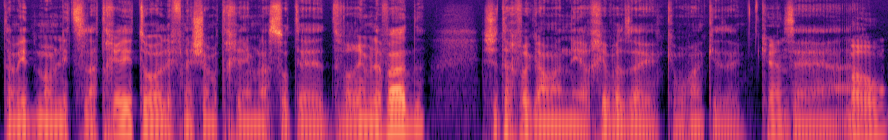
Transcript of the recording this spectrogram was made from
תמיד ממליץ להתחיל איתו לפני שמתחילים לעשות uh, דברים לבד, שתכף גם אני ארחיב על זה, כמובן, כי זה... כן, זה, ברור.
